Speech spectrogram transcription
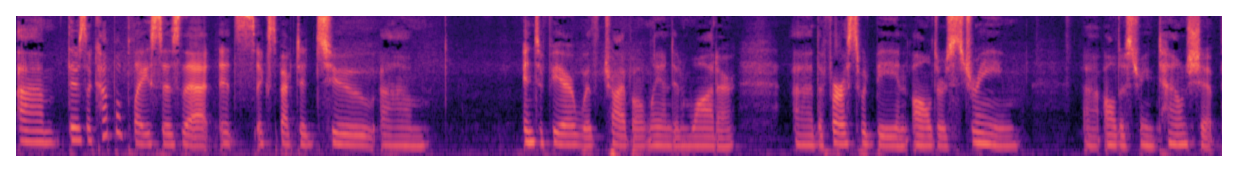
Um, there's a couple places that it's expected to um, interfere with tribal land and water. Uh, the first would be in Alder Stream. Uh, Alder Stream Township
